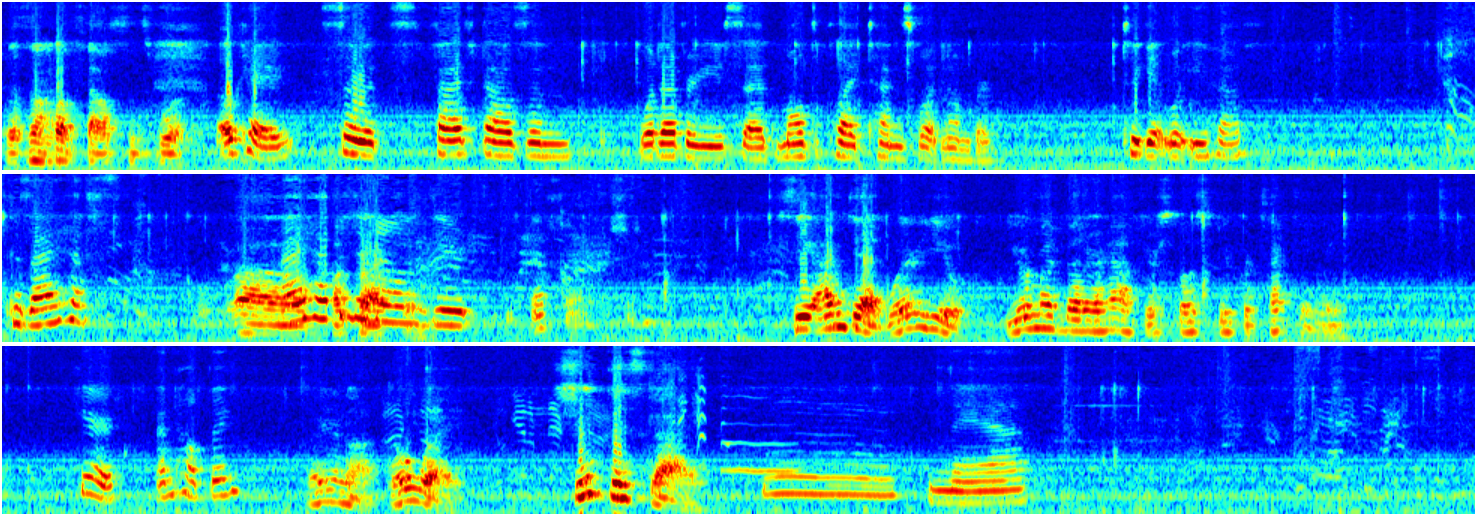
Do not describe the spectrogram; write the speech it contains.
that's not how thousands work. Okay, so it's 5,000, whatever you said, multiplied times what number? To get what you have? Because I have, Uh, I happen to know your, a fraction. See, I'm dead. Where are you? You're my better half. You're supposed to be protecting me. Here, I'm helping. No, you're not. Go away. Shoot this guy. Hmm, nah. This could be the beginning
